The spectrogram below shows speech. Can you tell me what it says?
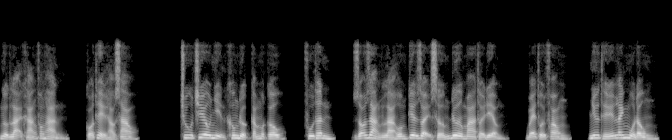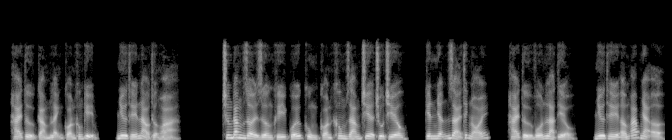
ngược lại kháng phong hàn, có thể hảo sao. Chu chiêu nhịn không được cắm một câu, phụ thân, rõ ràng là hôm kia dậy sớm đưa ma thời điểm, bé thổi phong, như thế lánh mùa đông, hài tử cảm lạnh còn không kịp, như thế nào thượng hỏa. Trương Đăng rời giường khí cuối cùng còn không dám chia Chu Chiêu, kiên nhẫn giải thích nói, hài tử vốn là tiểu, như thế ấm áp nhà ở,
